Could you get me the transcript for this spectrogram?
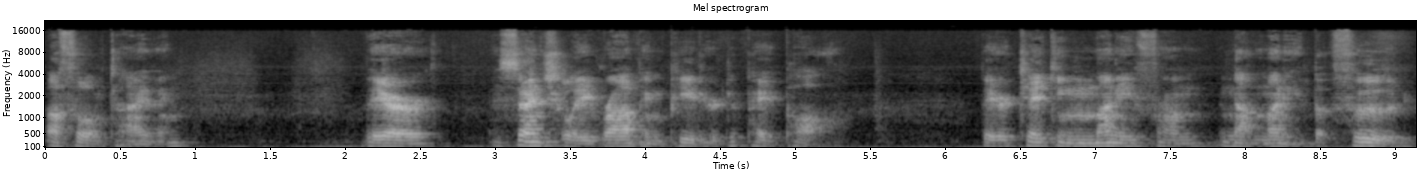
a full tithing, they're essentially robbing Peter to pay Paul. They are taking money from, not money, but food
